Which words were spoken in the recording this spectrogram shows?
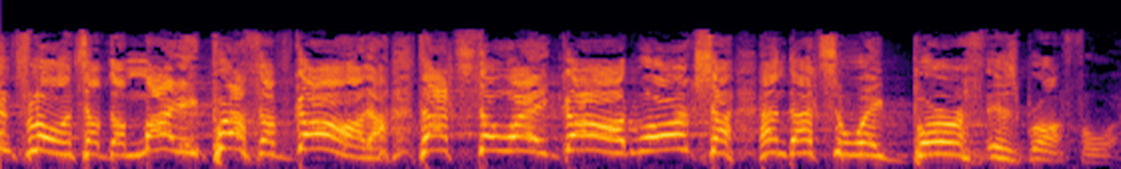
influence of the mighty breath of God. That's the way God works, and that's the way birth is brought forth.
